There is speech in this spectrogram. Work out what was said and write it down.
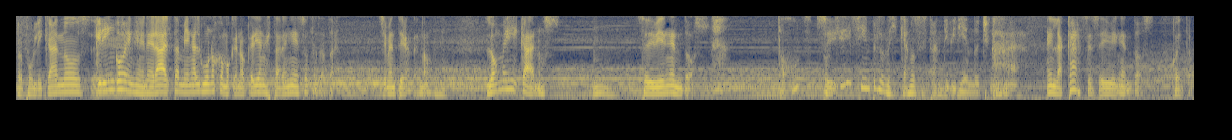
republicanos, eh, gringos en general, también algunos como que no querían estar en eso, ta, ta, ta. ¿Sí me entiendes, no? Los mexicanos mm. Se dividen en dos. ¿Dos? Sí. ¿Por qué siempre los mexicanos se están dividiendo, chingón? Ah, en la cárcel se dividen en dos. Cuéntame.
